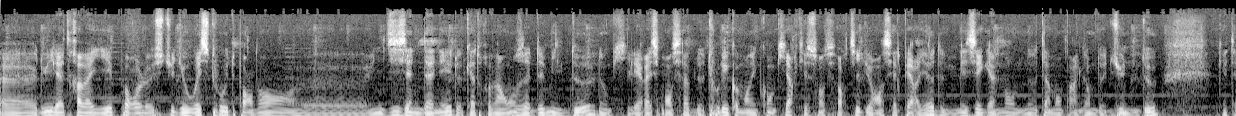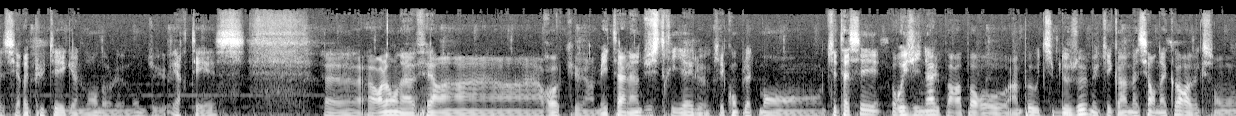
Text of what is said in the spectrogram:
Euh, lui, il a travaillé pour le studio Westwood pendant une dizaine d'années, de 91 à 2002. Donc, il est responsable de tous les Command and Conquer qui sont sortis durant cette période, mais également, notamment, par exemple, de Dune 2, qui est assez réputé également dans le monde du RTS. Euh, alors là, on a affaire à un, rock, un métal industriel qui est complètement, en- qui est assez original par rapport au, un peu au type de jeu, mais qui est quand même assez en accord avec son,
